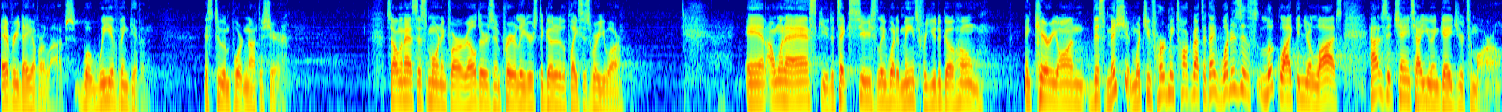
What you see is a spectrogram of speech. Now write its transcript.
every day of our lives, what we have been given it's too important not to share. So I'm going to ask this morning for our elders and prayer leaders to go to the places where you are. And I want to ask you to take seriously what it means for you to go home and carry on this mission, what you've heard me talk about today. What does this look like in your lives? How does it change how you engage your tomorrow?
